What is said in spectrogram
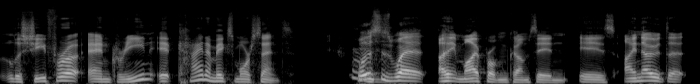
Le Chiffre and Green, it kind of makes more sense. Well, this hmm. is where I think my problem comes in. Is I know that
